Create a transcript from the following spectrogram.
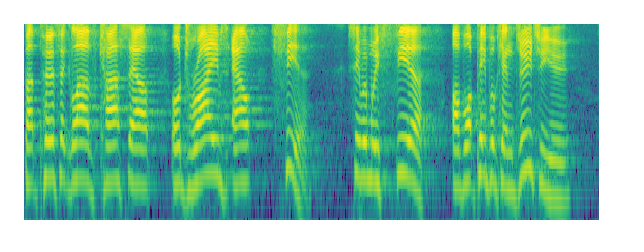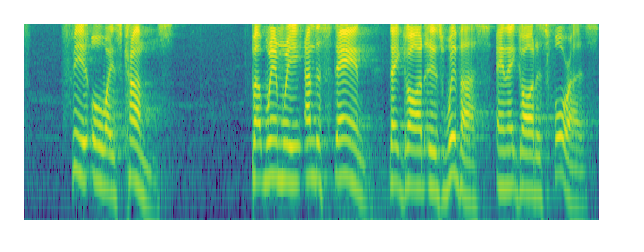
but perfect love casts out or drives out fear. See, when we fear of what people can do to you, fear always comes. But when we understand that God is with us and that God is for us,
